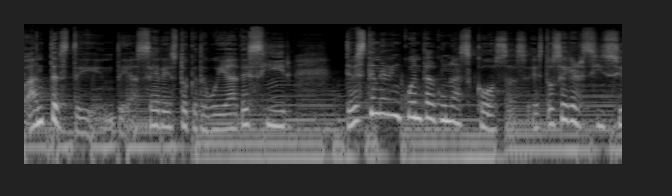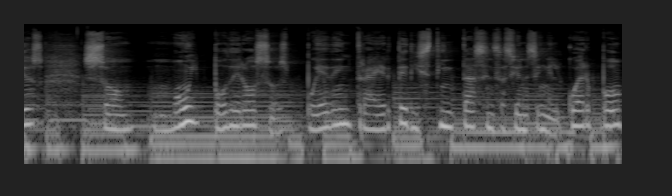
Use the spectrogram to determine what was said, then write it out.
antes de, hacer esto que te voy a decir, debes tener en cuenta algunas cosas. Estos ejercicios son muy poderosos, pueden traerte distintas sensaciones en el cuerpo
